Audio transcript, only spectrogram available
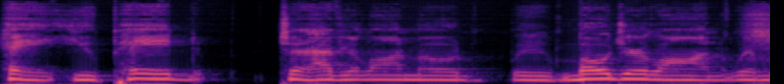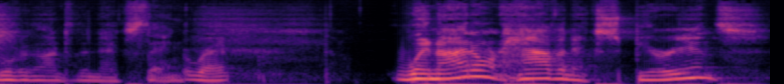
hey, you paid to have your lawn mowed. We mowed your lawn. We're moving on to the next thing. Right. When I don't have an experience,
